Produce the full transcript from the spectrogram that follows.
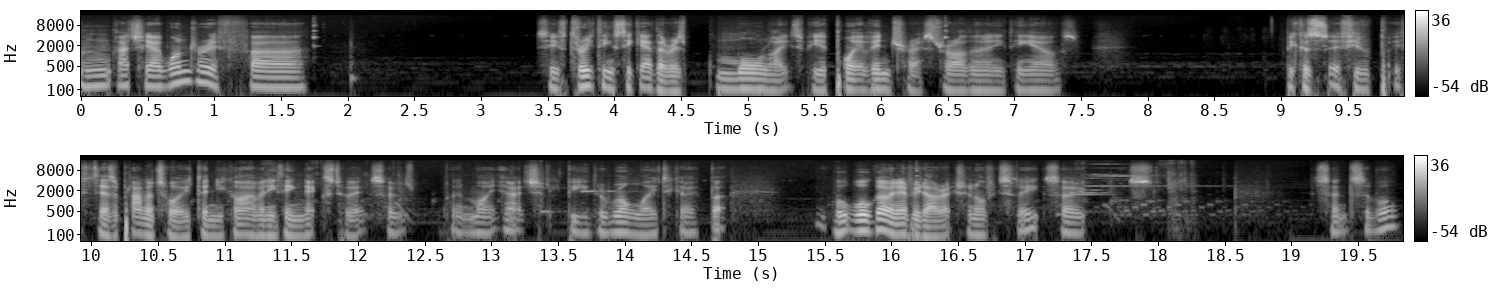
um, actually, I wonder if uh, see if three things together is more likely to be a point of interest rather than anything else. Because if you if there's a planetoid, then you can't have anything next to it, so it might actually be the wrong way to go. But we'll, we'll go in every direction, obviously. So sensible.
